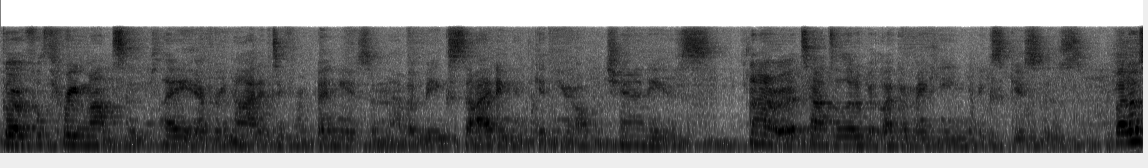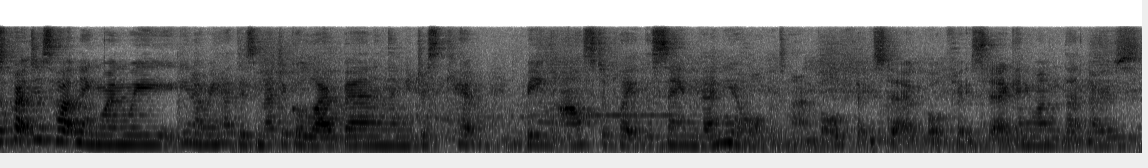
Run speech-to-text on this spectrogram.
go for three months and play every night at different venues and have it be exciting and get new opportunities. I know it sounds a little bit like I'm making excuses. But it was quite disheartening when we, you know, we had this magical live band and then you just kept being asked to play at the same venue all the time. Bald-faced stag, bald-faced stag. Anyone that knows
